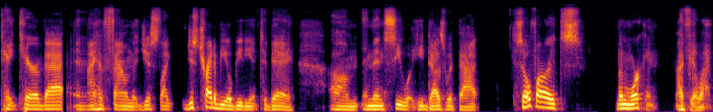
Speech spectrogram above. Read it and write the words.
take care of that. And I have found that just like just try to be obedient today, um, and then see what He does with that. So far, it's been working. I feel like.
